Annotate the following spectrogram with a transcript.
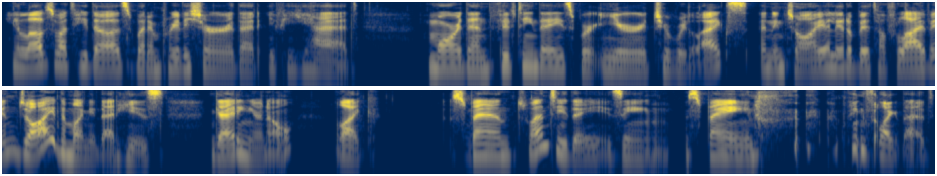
he loves what he does, but I'm pretty sure that if he had more than 15 days per year to relax and enjoy a little bit of life, enjoy the money that he's getting, you know, like spend 20 days in Spain, things like that,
